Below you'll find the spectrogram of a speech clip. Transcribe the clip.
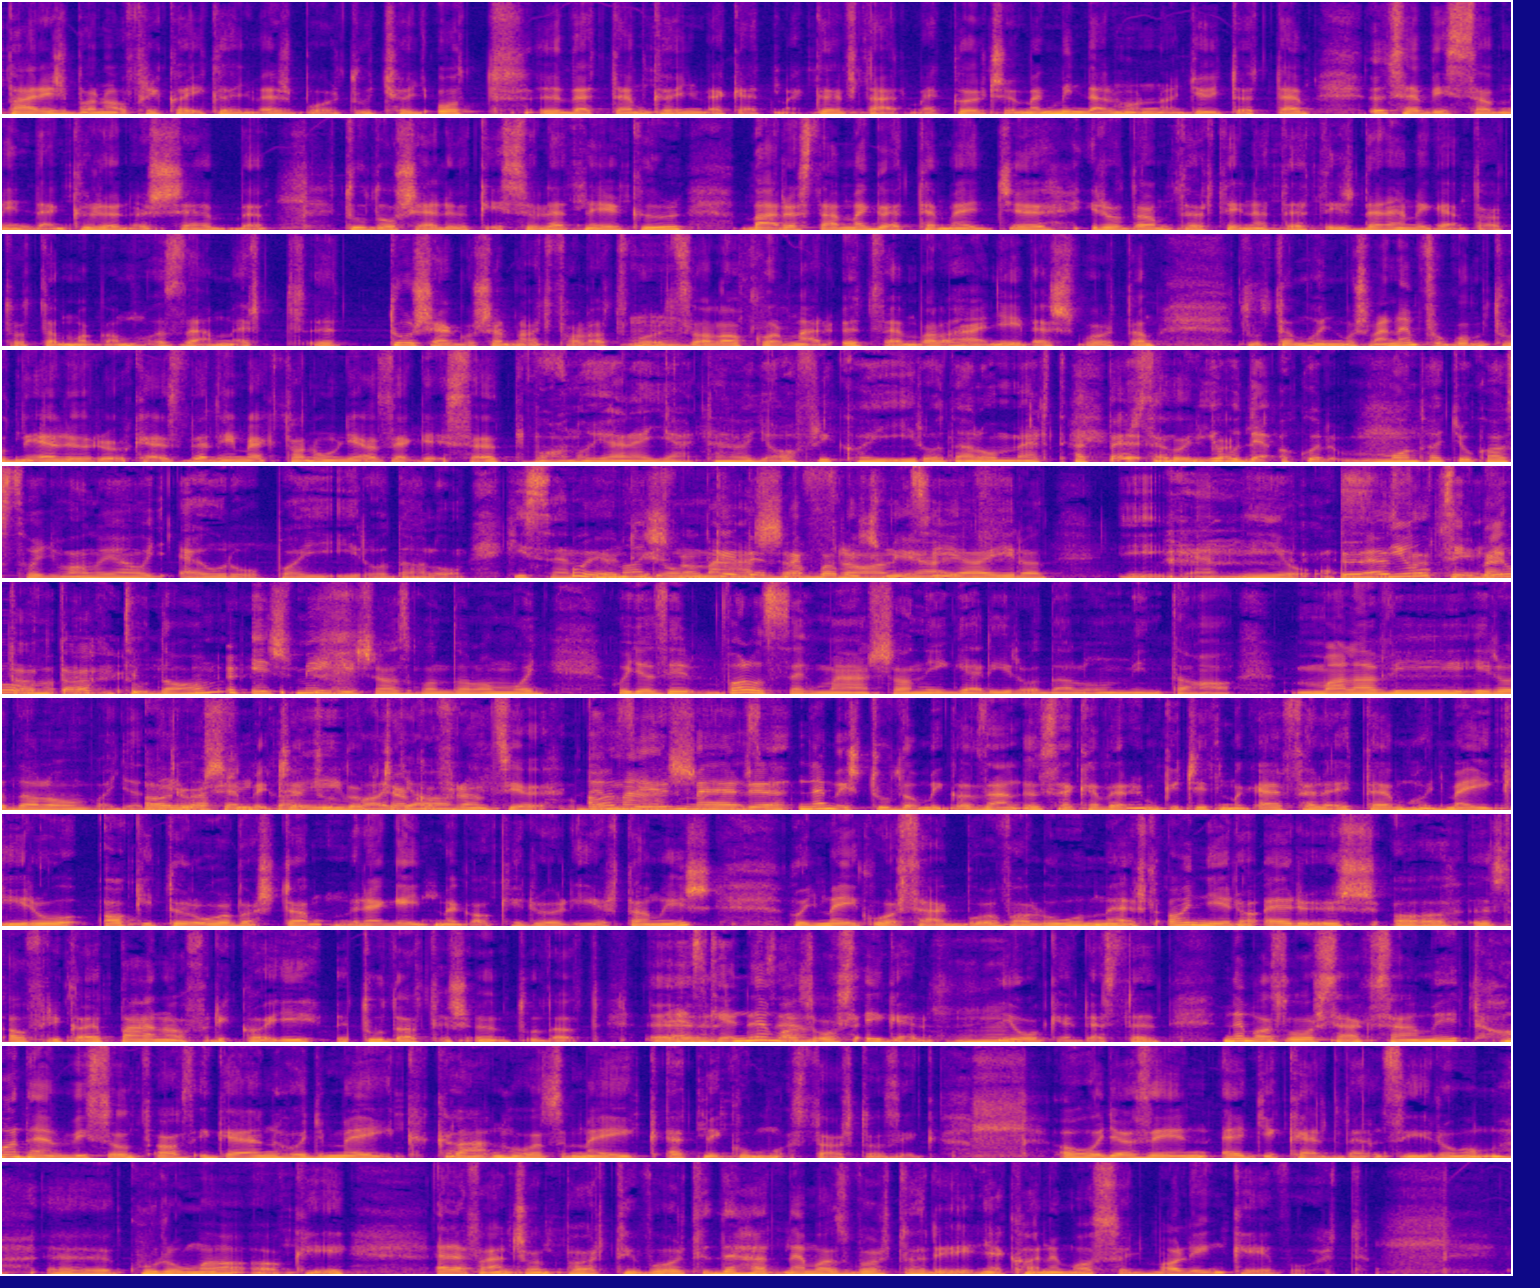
Párizsban afrikai könyvesbolt, úgyhogy ott vettem könyveket, meg könyvtár, meg kölcsön, meg mindenhonnan gyűjtöttem, össze-vissza minden különösebb tudós előkészület nélkül, bár aztán megvettem egy irodalomtörténetet is, de nem igen tartottam magam hozzá, mert túlságosan nagy falat volt, mm. szóval akkor már 50 valahány éves voltam. Tudtam, hogy most már nem fogom tudni előről kezdeni, megtanulni az egészet. Van olyan egyáltalán, hogy afrikai irodalom? Mert hát persze, hogy Jó, van. de akkor mondhatjuk azt, hogy van olyan, hogy európai irodalom, hiszen olyan nagyon van. más a francia irodalom. Igen, jó. Ő ezt jó, a címet jó, adta. Tudom, és mégis azt gondolom, hogy, hogy azért valószínűleg más a niger irodalom, mint a malavi irodalom, vagy a dél-afrikai tudok, csak a, a francia. De Azért, mert ezek. nem is tudom igazán, összekeverem kicsit, meg elfelejtem, hogy melyik író, akitől olvastam regényt, meg akiről írtam is, hogy melyik országból való, mert annyira erős az afrikai, pánafrikai tudat és öntudat. Ezt kérdezem. Nem az ország, igen, uh-huh. jól kérdezted. Nem az ország számít, hanem viszont az igen, hogy melyik klánhoz, melyik etnikumhoz tartozik. Ahogy az én egyik kedvenc íróm, Kuruma, aki elefántcsontparti volt, de hát nem az volt a lényeg, hanem az, hogy malinké volt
